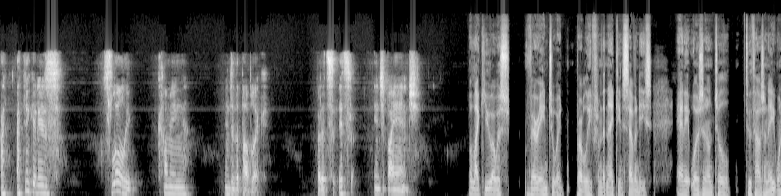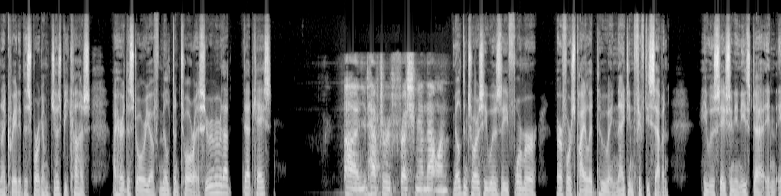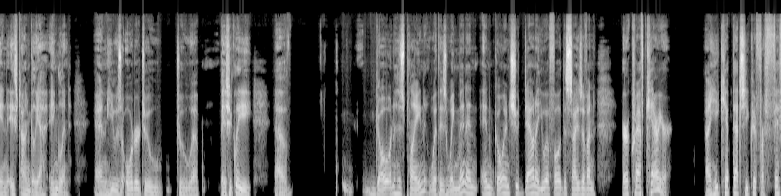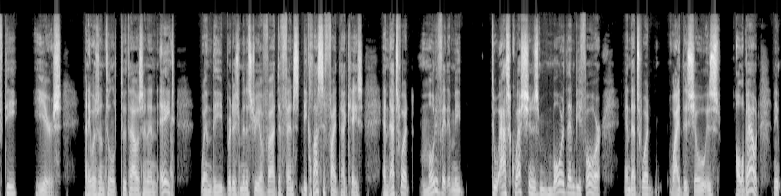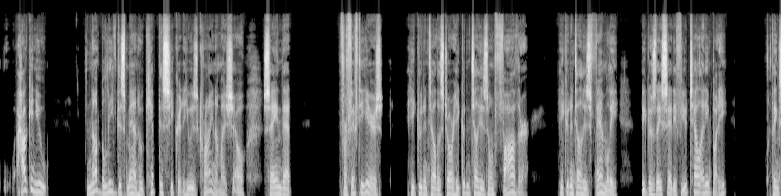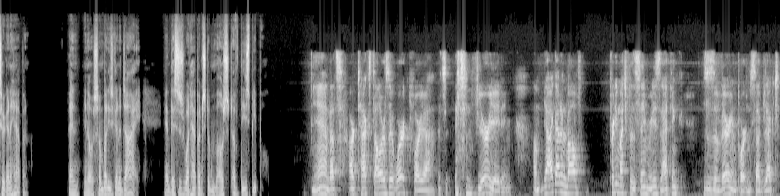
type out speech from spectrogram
I, I think it is slowly coming into the public, but it's, it's inch by inch. Well, like you, I was very into it, probably from the 1970s. And it wasn't until 2008 when I created this program just because I heard the story of Milton Torres. You remember that, that case? Uh, you'd have to refresh me on that one. Milton Torres, he was a former Air Force pilot who, in 1957, he was stationed in East uh, in in East Anglia, England, and he was ordered to to uh, basically uh, go on his plane with his wingman and and go and shoot down a UFO the size of an aircraft carrier. And he kept that secret for 50 years, and it was until 2008 when the British Ministry of uh, Defense declassified that case. And that's what motivated me to ask questions more than before. And that's what why this show is all about. I mean, how can you not believe this man who kept this secret? He was crying on my show, saying that for 50 years, he couldn't tell the story. He couldn't tell his own father. He couldn't tell his family because they said, if you tell anybody, things are going to happen and you know somebody's going to die and this is what happens to most of these people yeah that's our tax dollars at work for you it's it's infuriating um, yeah i got involved pretty much for the same reason i think This is a very important subject.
